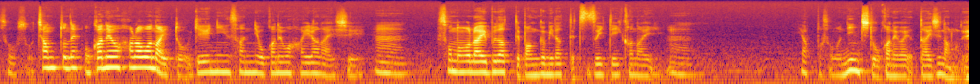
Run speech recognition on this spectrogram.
そうそう。ちゃんとねお金を払わないと芸人さんにお金は入らないしうん。そのライブだって番組だって続いていかない。うん。やっぱその認知とお金が大事なので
